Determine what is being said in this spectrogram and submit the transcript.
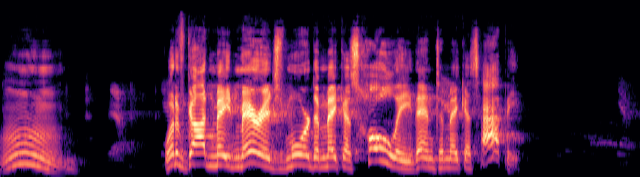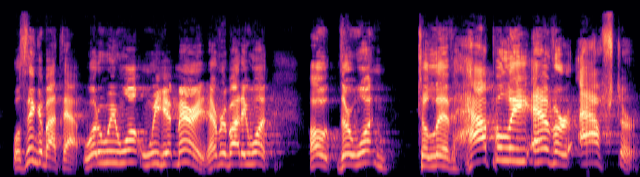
Mmm. What if God made marriage more to make us holy than to make us happy? Well, think about that. What do we want when we get married? Everybody want, oh, they're wanting to live happily ever after.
